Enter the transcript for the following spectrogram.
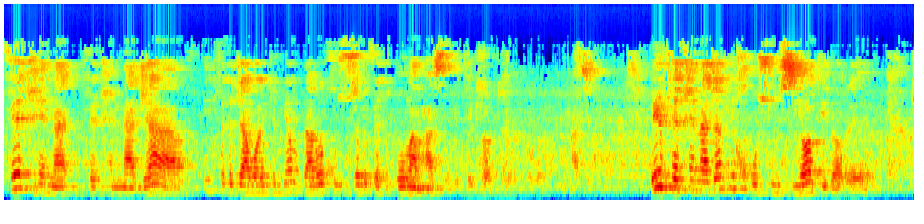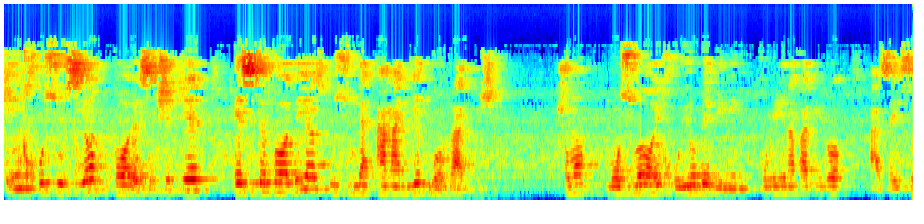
فقه, ن... فقه نجف این فقه جواهری که میگم در واقع خصوصیت فقه قوم هم هست تکرار کردم این فقه نجف یه خصوصیاتی داره که این خصوصیات باعث میشه که استفاده از اصول عملی پررنگ میشه. شما موضوع های خویی رو ببینید خوب یه نفر این رو از حیث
